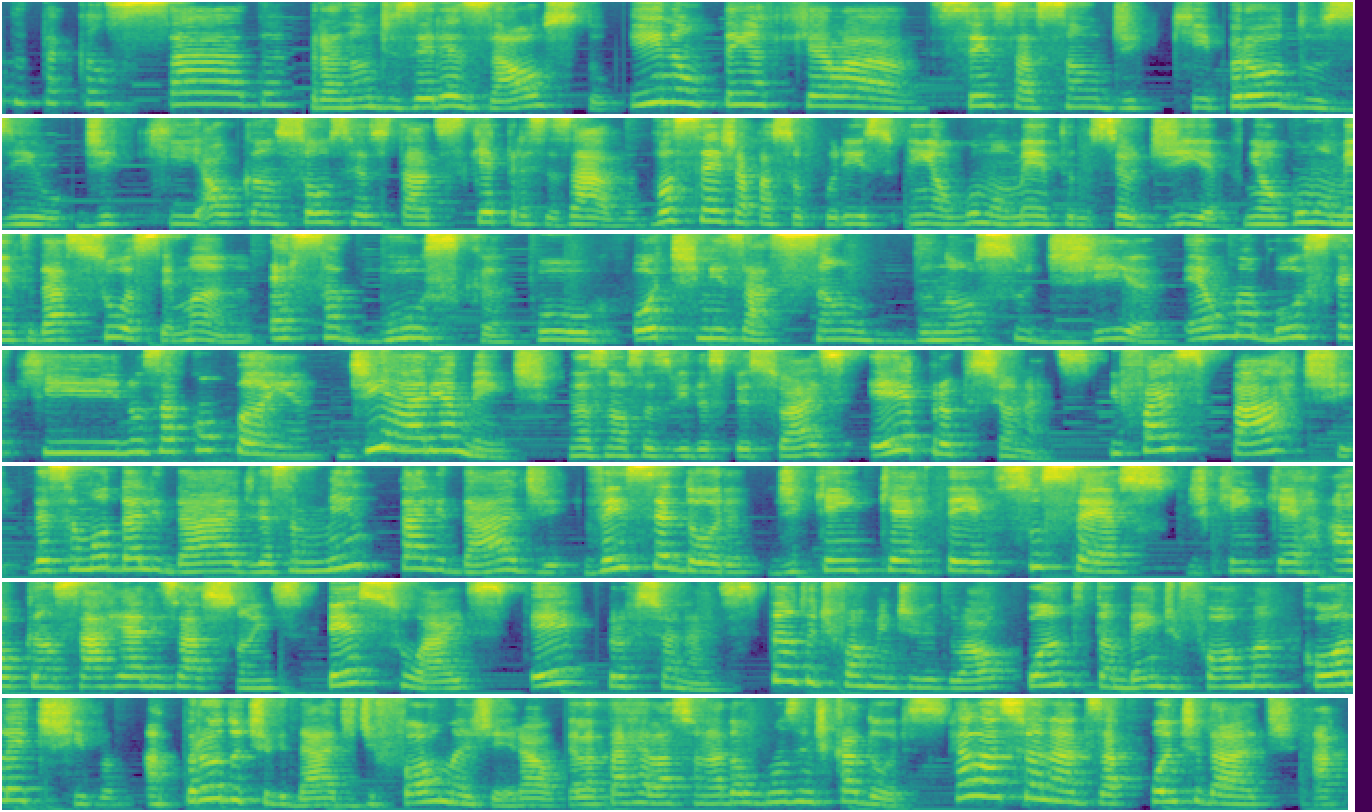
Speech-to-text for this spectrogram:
cansado, tá cansada, para não dizer exausto, e não tem aquela sensação de que produziu, de que alcançou os resultados que precisava? Você já passou por isso em algum momento no seu dia, em algum momento da sua semana? Essa busca por otimização do nosso dia é uma busca que nos acompanha diariamente nas nossas vidas pessoais e profissionais e faz parte dessa modalidade, dessa mentalidade vencedora de quem quer ter sucesso, de quem quer alcançar realizações pessoais e profissionais, tanto de forma individual quanto também de forma coletiva. A produtividade, de forma geral, ela está relacionada a alguns indicadores relacionados à quantidade, à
